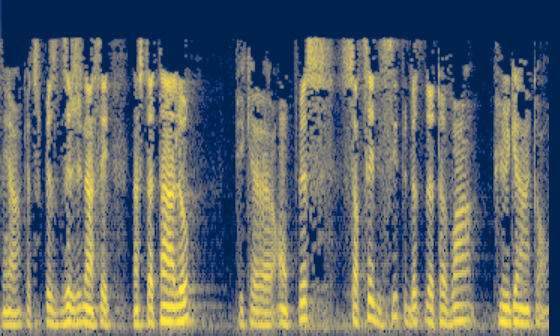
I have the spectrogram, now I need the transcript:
Seigneur, que tu puisses diriger dans, ce temps-là, puis qu'on puisse sortir d'ici et de, te voir plus grand encore.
